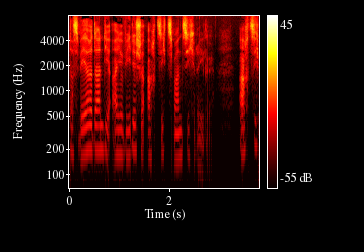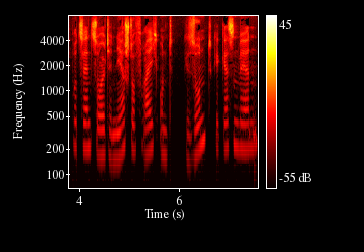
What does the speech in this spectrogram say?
Das wäre dann die ayurvedische 80-20-Regel. 80 Prozent sollte nährstoffreich und gesund gegessen werden,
